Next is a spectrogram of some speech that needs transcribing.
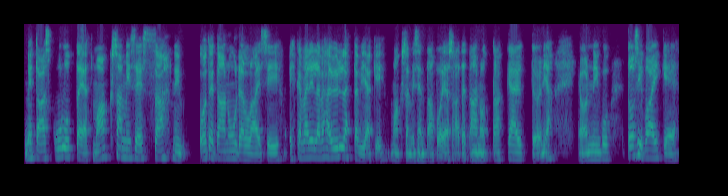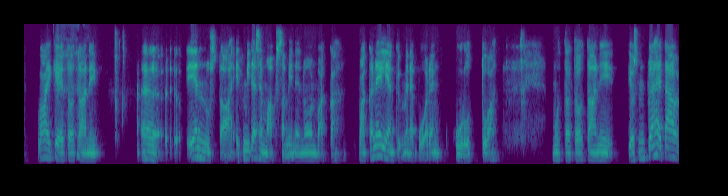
Me taas kuluttajat maksamisessa, niin otetaan uudenlaisia, ehkä välillä vähän yllättäviäkin maksamisen tapoja saatetaan ottaa käyttöön. Ja, ja on niin kuin tosi vaikea vaikea tota, niin, ennustaa, että mitä se maksaminen on vaikka, vaikka 40 vuoden kuluttua. Mutta tota, niin, jos nyt lähdetään,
